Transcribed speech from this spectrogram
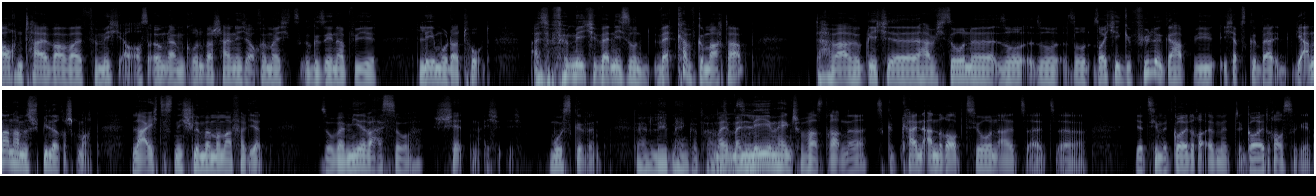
Auch ein Teil war, weil für mich aus irgendeinem Grund wahrscheinlich auch immer ich so gesehen habe wie Leben oder Tod. Also für mich, wenn ich so einen Wettkampf gemacht habe, da war wirklich, äh, habe ich so eine, so, so, so solche Gefühle gehabt, wie ich habe es, die anderen haben es spielerisch gemacht. Leicht ist nicht schlimm, wenn man mal verliert. So bei mir war es so, shit, ich, ich muss gewinnen. Dein Leben hängt dran. Mein, mein Leben hängt schon fast dran, ne? Es gibt keine andere Option, als, als äh, jetzt hier mit Gold, äh, mit Gold rauszugehen.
